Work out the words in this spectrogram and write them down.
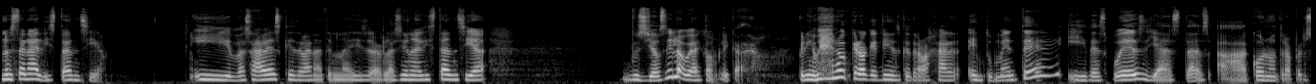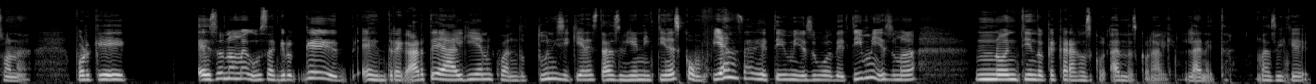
no están a distancia y sabes que van a tener una relación a distancia, pues yo sí lo veo complicado. Primero creo que tienes que trabajar en tu mente y después ya estás ah, con otra persona. Porque eso no me gusta. Creo que entregarte a alguien cuando tú ni siquiera estás bien y tienes confianza de ti mismo, de ti misma, no entiendo qué carajos andas con alguien, la neta. Así que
